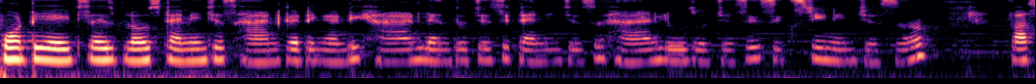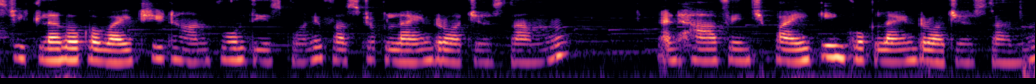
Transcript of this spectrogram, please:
Forty eight size blouse ten inches hand cutting అండి. హ్యాండ్ లెంత్ వచ్చేసి టెన్ ఇంచెస్ హ్యాండ్ లూజ్ వచ్చేసి సిక్స్టీన్ ఇంచెస్ ఫస్ట్ ఇట్లాగా ఒక వైట్ షీట్ హాన్ ఫోల్డ్ తీసుకొని ఫస్ట్ ఒక లైన్ డ్రా చేస్తాము. అండ్ హాఫ్ ఇంచ్ పైకి ఇంకొక లైన్ డ్రా చేస్తాము.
